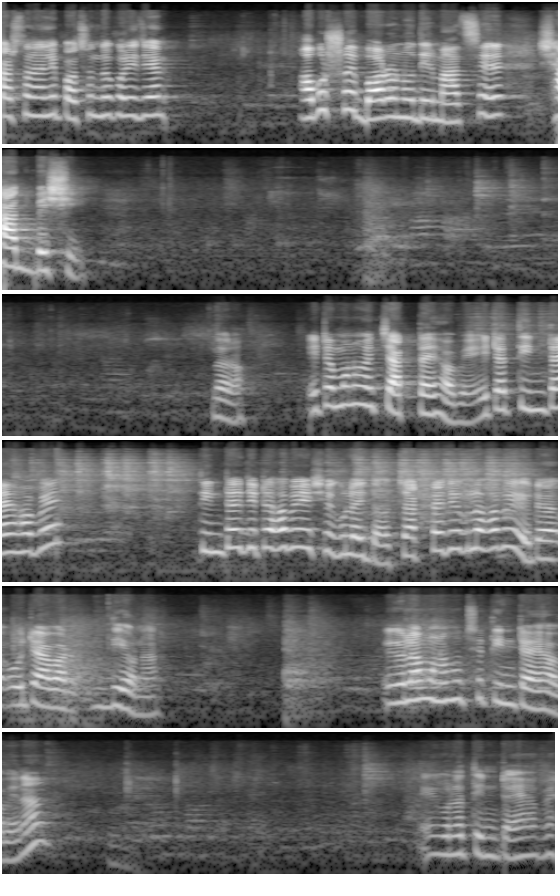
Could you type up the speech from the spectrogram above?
পার্সোনালি পছন্দ করি যে অবশ্যই বড় নদীর মাছের স্বাদ বেশি। ধরো, এটা মনে হয় চারটায় হবে, এটা তিনটায় হবে, তিনটায় যেটা হবে সেগুলোই দাও, চারটায় যেগুলো হবে এটা, ওইটা আবার দিও না। এগুলো মনে হচ্ছে তিনটায় হবে না? এগুলো তিনটায় হবে।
